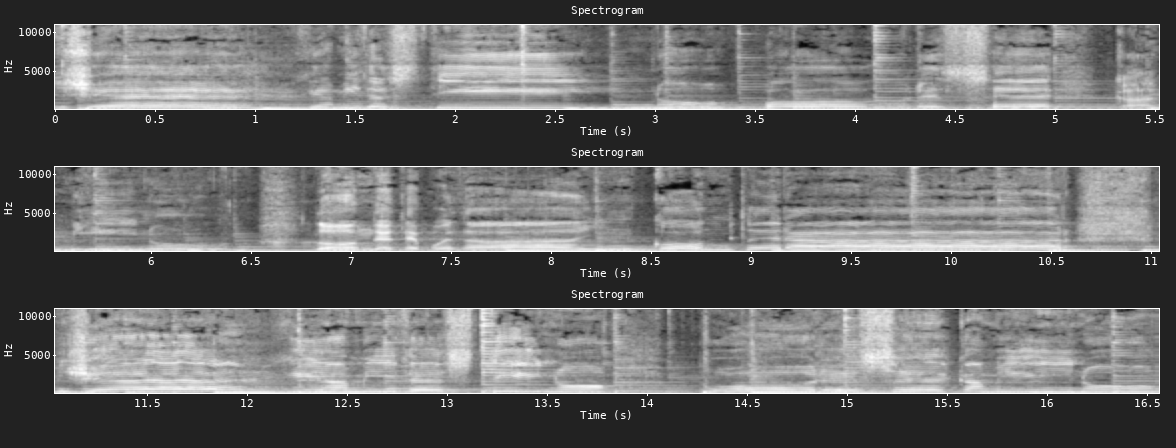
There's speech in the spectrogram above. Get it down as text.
Llegue a mi destino por ese camino donde te pueda encontrar. Llegue a mi destino por ese camino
